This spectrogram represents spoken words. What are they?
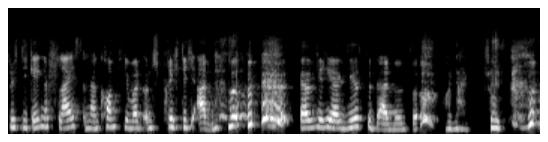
durch die Gänge schleißt und dann kommt jemand und spricht dich an. ja, wie reagierst du dann und so, oh nein, scheiße.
